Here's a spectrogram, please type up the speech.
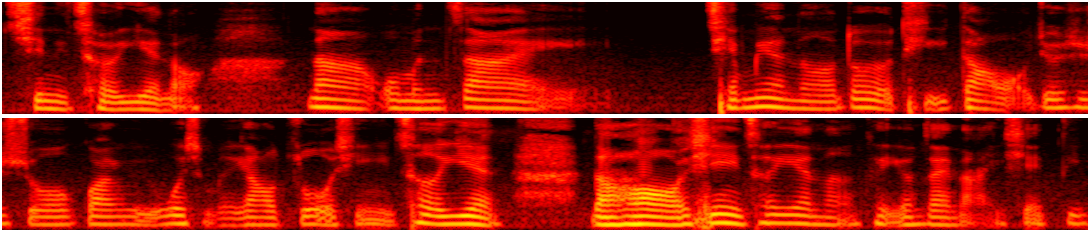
心理测验哦。那我们在前面呢都有提到，就是说关于为什么要做心理测验，然后心理测验呢可以用在哪一些地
